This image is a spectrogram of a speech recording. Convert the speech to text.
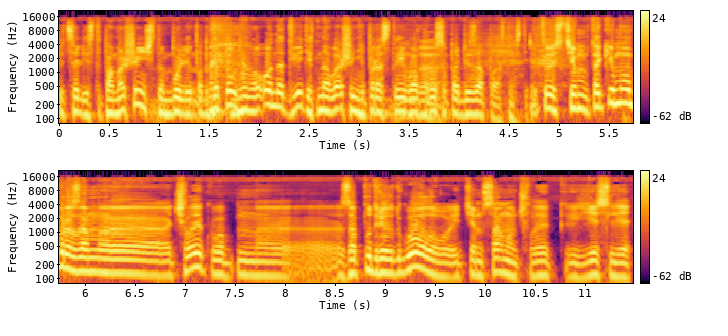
специалиста по мошенничествам, более подготовленного, он ответит на ваши непростые вопросы да. по безопасности. То есть тем, таким образом э, человеку э, запудривают голову, и тем самым человек, если,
